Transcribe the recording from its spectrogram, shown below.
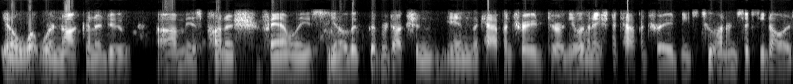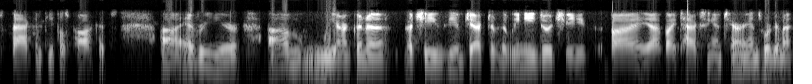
You know, what we're not going to do um, is punish families. You know, the, the reduction in the cap and trade or the elimination of cap and trade means $260 back in people's pockets uh, every year. Um, we aren't going to achieve the objective that we need to achieve by uh, by taxing Ontarians. We're going to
